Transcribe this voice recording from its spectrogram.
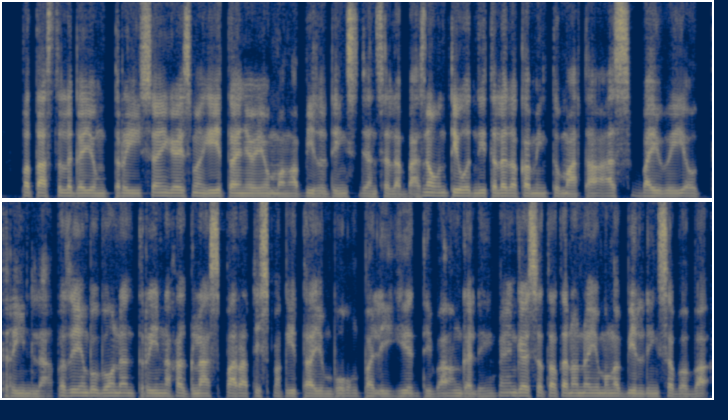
patas talaga yung tree. So yun guys, makikita nyo yung mga buildings dyan sa labas. Na unti-unti talaga kaming tumataas by way of train lang. Kasi yung bubong ng train naka-glass para at least makita yung buong paligid, di ba? Ang galing. Ngayon guys, sa tatanaw na yung mga building sa baba.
